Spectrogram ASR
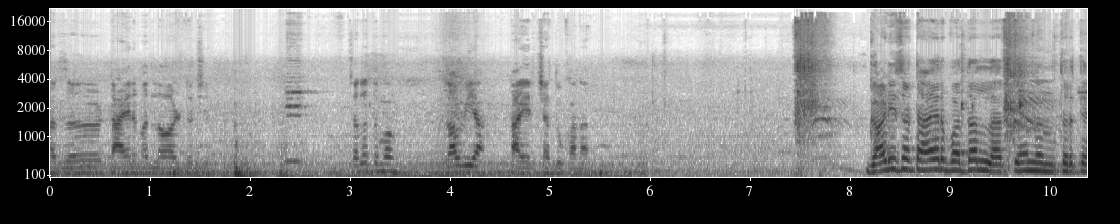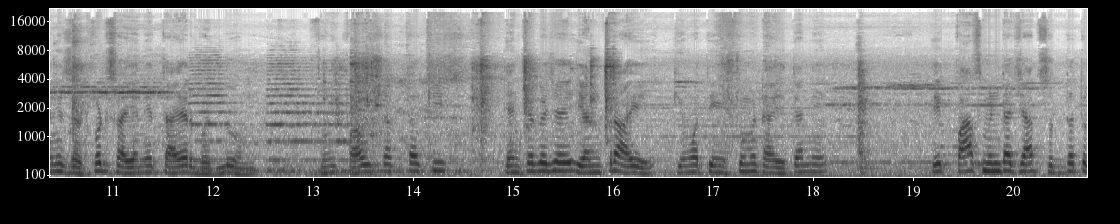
आज टायर बदलाव ऑल्टोचे. चला तर मग जाऊया टायरच्या दुकानात. गाडीचा टायर बदलला त्यानंतर त्यांनी झटपट साह्याने टायर बदलून तुम्ही पाहू शकता की त्यांच्याकडे जे यंत्र आहे किंवा ते इन्स्ट्रुमेंट आहे त्याने एक पाच मिनटाच्या आतसुद्धा तो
